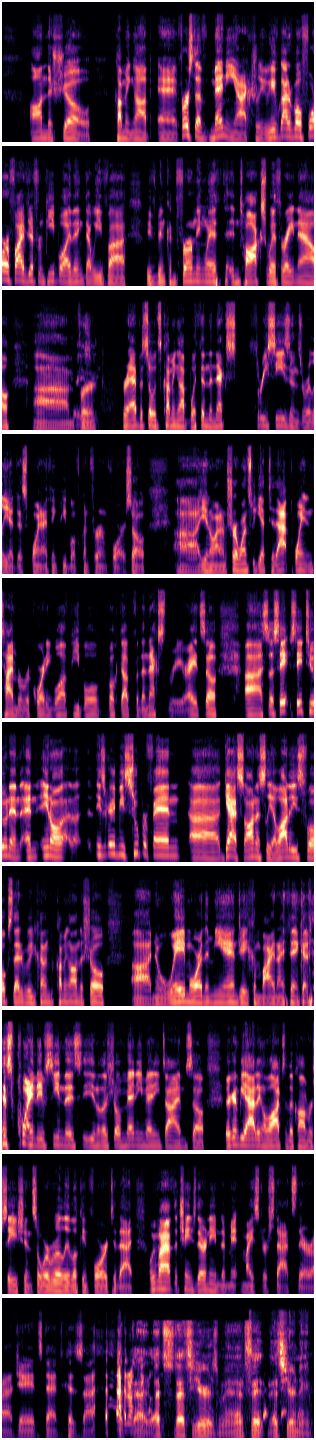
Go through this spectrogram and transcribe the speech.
on the show coming up and first of many actually. We've got about four or five different people i think that we've uh we've been confirming with in talks with right now um Crazy. for for episodes coming up within the next three seasons really at this point i think people have confirmed for. So uh you know and i'm sure once we get to that point in time of recording we'll have people booked up for the next three right? So uh so stay stay tuned and and you know uh, these are going to be super fan uh guests honestly. A lot of these folks that will be kind of coming on the show uh, know way more than me and Jay combined. I think at this point they've seen this, you know, the show many, many times, so they're going to be adding a lot to the conversation. So we're really looking forward to that. We might have to change their name to Meister Stats there, uh, Jay, instead, because uh, that. that's that's yours, man. That's it. That's your name.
